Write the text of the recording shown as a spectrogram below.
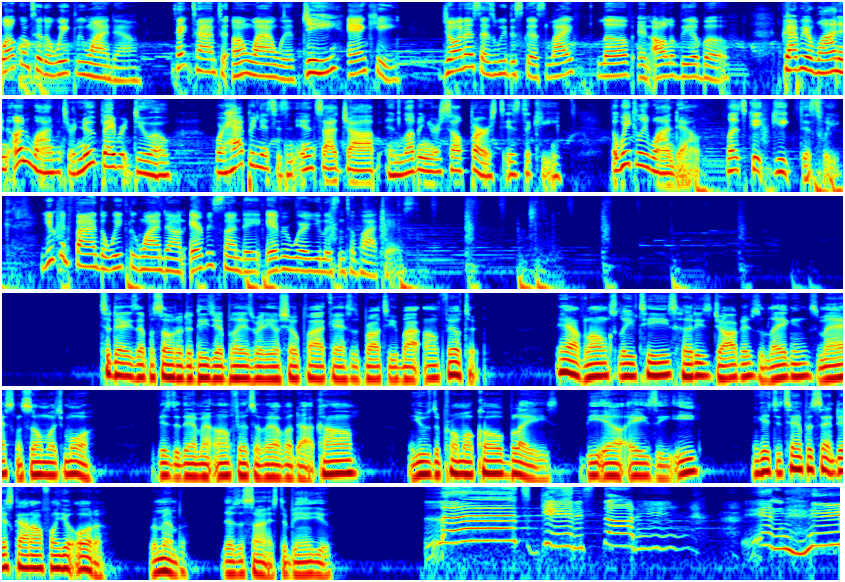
Welcome to the weekly wind down. Take time to unwind with G. and Key. Join us as we discuss life, love, and all of the above. Grab your wine and unwind with your new favorite duo, where happiness is an inside job and loving yourself first is the key. The weekly wind down. Let's get geeked this week. You can find the weekly wind down every Sunday everywhere you listen to podcasts. Today's episode of the DJ Blaze Radio Show podcast is brought to you by Unfiltered. They have long sleeve tees, hoodies, joggers, leggings, masks, and so much more. Visit them at unfilteredvelva.com and use the promo code BLAZE, B L A Z E, and get your 10% discount off on your order. Remember, there's a science to being you. Let's get it started in here.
